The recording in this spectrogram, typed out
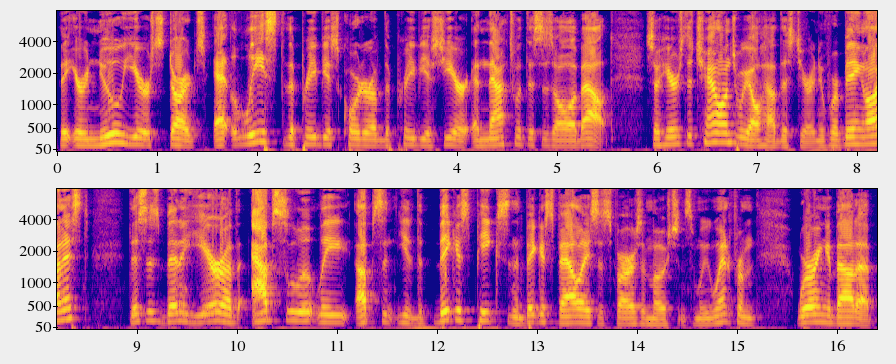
that your new year starts at least the previous quarter of the previous year, and that's what this is all about. So here's the challenge we all have this year, and if we're being honest, this has been a year of absolutely ups and you know, the biggest peaks and the biggest valleys as far as emotions. And we went from worrying about a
